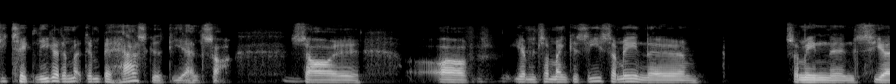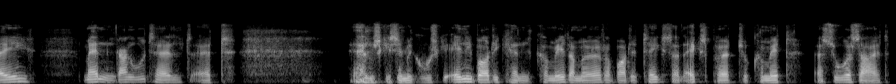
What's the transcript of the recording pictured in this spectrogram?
de teknikker, dem, dem beherskede de altså. Mm. Så, øh, og jamen, som man kan sige, som en, øh, som en, en CIA-mand engang udtalt, at Ja, nu skal jeg simpelthen huske. Anybody can commit a murder, but it takes an expert to commit a suicide.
